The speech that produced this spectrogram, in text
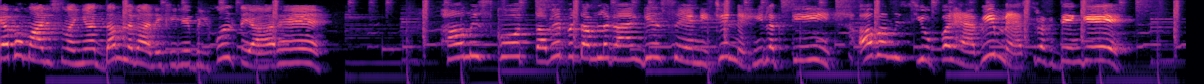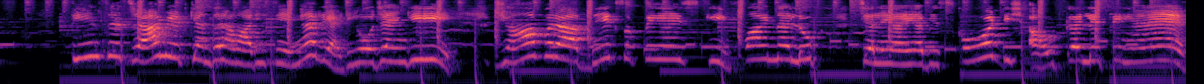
अब हमारी सेवैयाँ दम लगाने के लिए बिल्कुल तैयार हैं। हम इसको तवे पर दम लगाएँगे से नीचे नहीं लगती। अब हम इसके ऊपर हैवी मैश रख देंगे। तीन से चार मिनट के अंदर हमारी सेवियाँ रेडी हो जाएँगी। यहाँ पर आप देख सकते हैं इसकी फाइनल लुक चले आए अब इसको डिश आउट कर लेते हैं।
